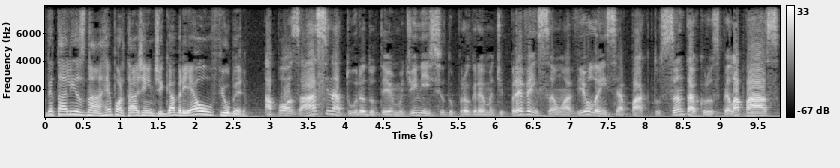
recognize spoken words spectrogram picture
Detalhes na reportagem de Gabriel Filber. Após a assinatura do termo de início do Programa de Prevenção à Violência Pacto Santa Cruz pela Paz,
